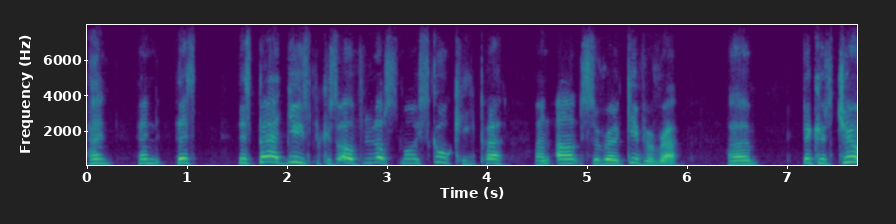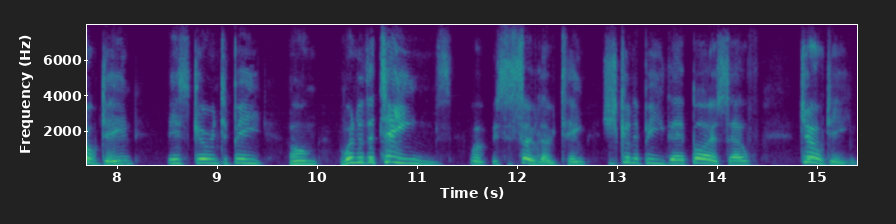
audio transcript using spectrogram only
And and there's there's bad news because I've lost my scorekeeper and answerer giverer. Um, because Geraldine is going to be on one of the teams. Well, it's a solo team. She's going to be there by herself. Geraldine,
